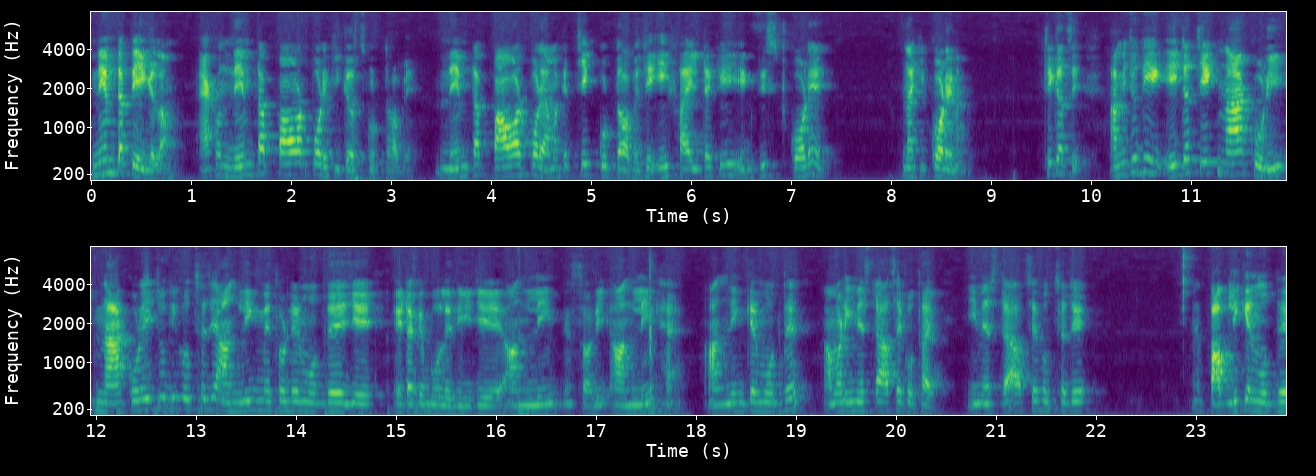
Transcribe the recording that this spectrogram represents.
নেমটা পেয়ে গেলাম। এখন নেমটা পাওয়ার পরে কি কাজ করতে হবে? নেমটা পাওয়ার পরে আমাকে চেক করতে হবে যে এই ফাইলটা কি এক্সিস্ট করে নাকি করে না। ঠিক আছে? আমি যদি এইটা চেক না করি, না করেই যদি হচ্ছে যে আনলিঙ্ক মেথডের মধ্যে যে এটাকে বলে দিই যে আনলিঙ্ক সরি আনলিঙ্ক হ্যাঁ আনলিঙ্কের মধ্যে আমার ইমেজটা আছে কোথায়? ইমেজটা আছে হচ্ছে যে পাবলিকের মধ্যে।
